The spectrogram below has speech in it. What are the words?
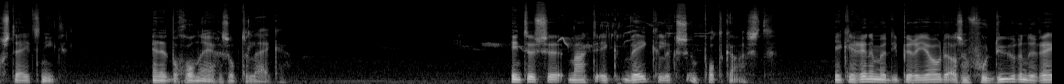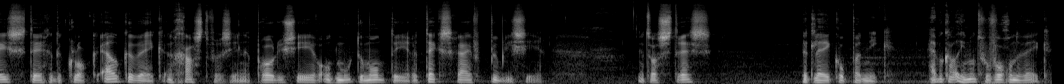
Nog steeds niet. En het begon ergens op te lijken. Intussen maakte ik wekelijks een podcast. Ik herinner me die periode als een voortdurende race tegen de klok. Elke week een gast verzinnen, produceren, ontmoeten, monteren, tekst schrijven, publiceren. Het was stress. Het leek op paniek. Heb ik al iemand voor volgende week?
